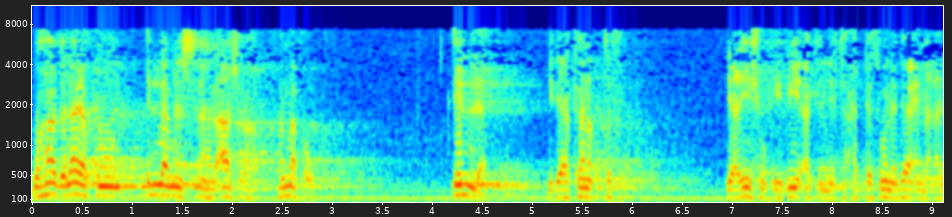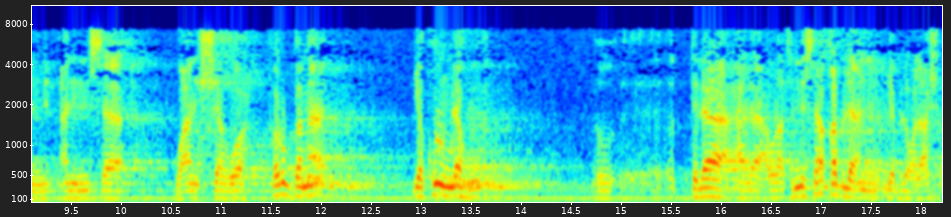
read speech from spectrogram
وهذا لا يكون إلا من السنة العاشرة فما فوق. إلا إذا كان الطفل يعيش في بيئة يتحدثون دائما عن النساء وعن الشهوة فربما يكون له اطلاع على عورات النساء قبل أن يبلغ العشر.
